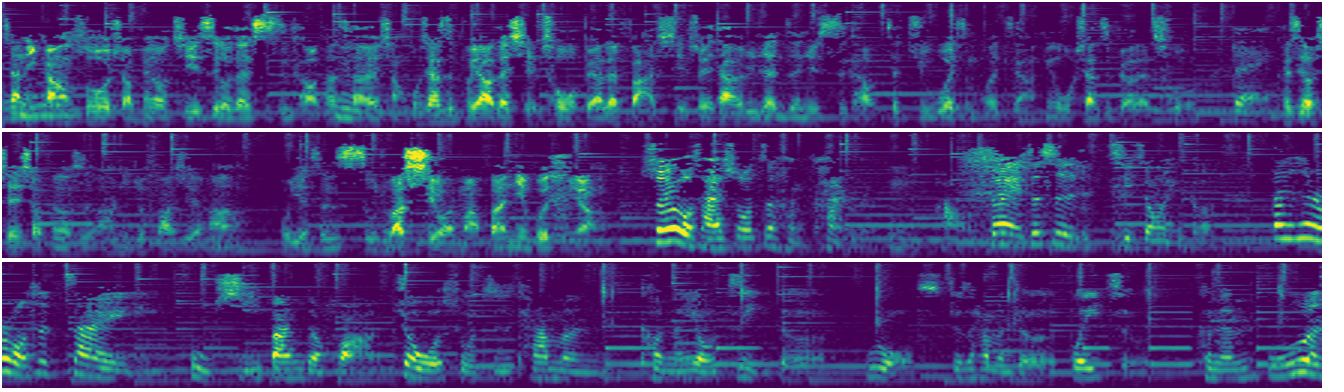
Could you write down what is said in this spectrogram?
像你刚刚说，小朋友其实是有在思考，他才会想，我下次不要再写错，我不要再发泄，所以他会去认真去思考这句为什么会这样，因为我下次不要再错。对。可是有些小朋友是啊，你就发泄啊，我眼神死，我就把它写完嘛，反正你也不会怎么样。所以我才说这很看人。嗯。好，所以这是其中一个。但是如果是在补习班的话，就我所知，他们可能有自己的 rules，就是他们的规则。可能不论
